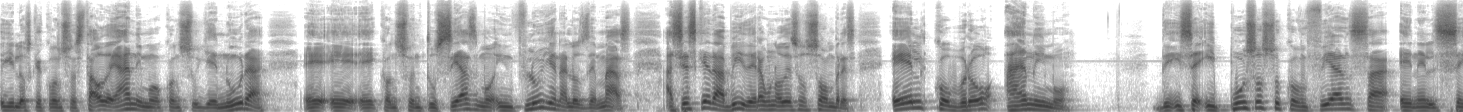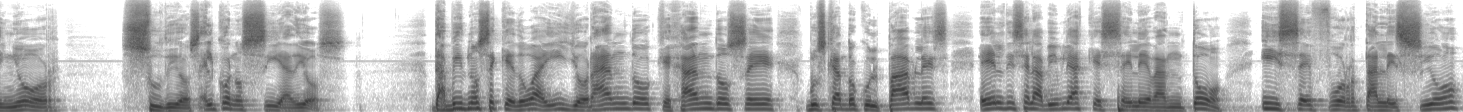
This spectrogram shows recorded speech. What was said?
y los que con su estado de ánimo, con su llenura, eh, eh, eh, con su entusiasmo, influyen a los demás. Así es que David era uno de esos hombres. Él cobró ánimo, dice, y puso su confianza en el Señor, su Dios. Él conocía a Dios. David no se quedó ahí llorando, quejándose, buscando culpables. Él dice la Biblia que se levantó y se fortaleció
